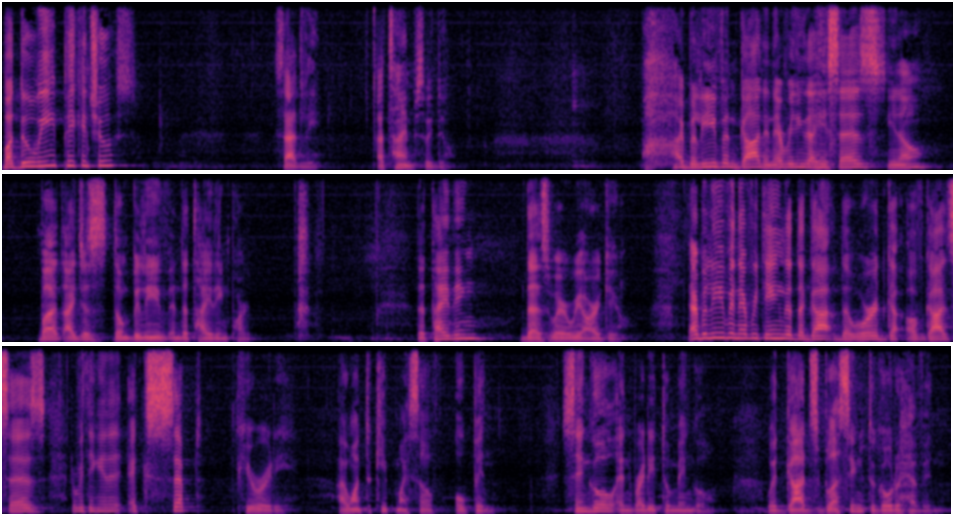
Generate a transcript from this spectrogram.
But do we pick and choose? Sadly, at times we do. I believe in God and everything that He says, you know, but I just don't believe in the tithing part. the tithing, that's where we argue. I believe in everything that the, God, the Word of God says, everything in it except purity. I want to keep myself open, single and ready to mingle with God's blessing to go to heaven.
